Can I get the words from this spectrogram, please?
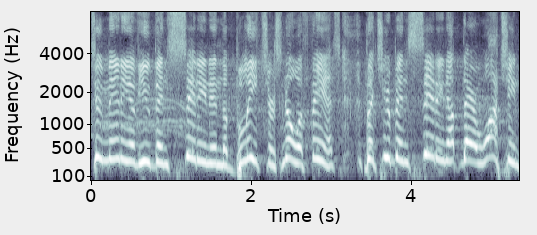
Too many of you have been sitting in the bleachers, no offense, but you've been sitting up there watching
